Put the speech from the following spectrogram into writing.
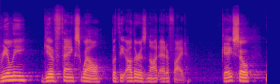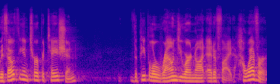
really give thanks well, but the other is not edified. Okay, so without the interpretation, the people around you are not edified. However,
